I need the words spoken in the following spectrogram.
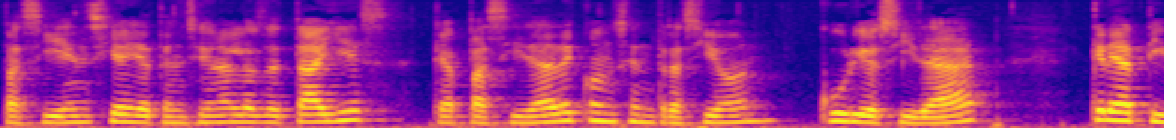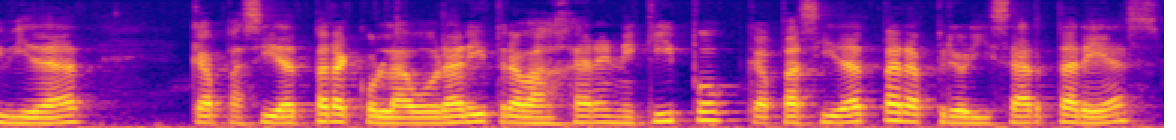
paciencia y atención a los detalles, capacidad de concentración, curiosidad, creatividad, capacidad para colaborar y trabajar en equipo, capacidad para priorizar tareas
